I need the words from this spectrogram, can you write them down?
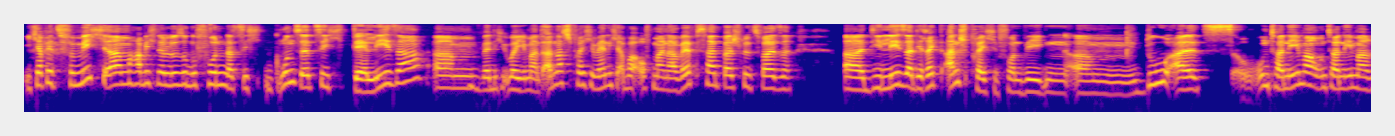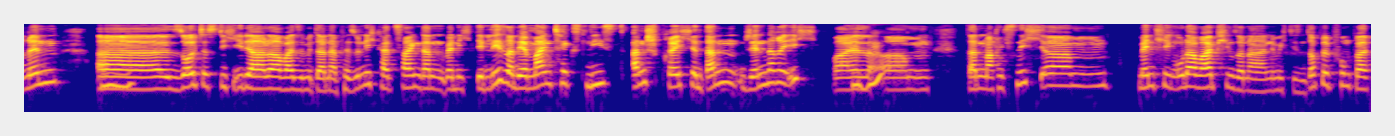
Ich habe jetzt für mich ähm, habe ich eine Lösung gefunden, dass ich grundsätzlich der Leser, ähm, mhm. wenn ich über jemand anders spreche, wenn ich aber auf meiner Website beispielsweise äh, die Leser direkt anspreche, von wegen ähm, du als Unternehmer, Unternehmerin mhm. äh, solltest dich idealerweise mit deiner Persönlichkeit zeigen. Dann, wenn ich den Leser, der meinen Text liest, anspreche, dann gendere ich, weil mhm. ähm, dann mache ich es nicht ähm, Männchen oder Weibchen, sondern dann nehme ich diesen Doppelpunkt, weil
